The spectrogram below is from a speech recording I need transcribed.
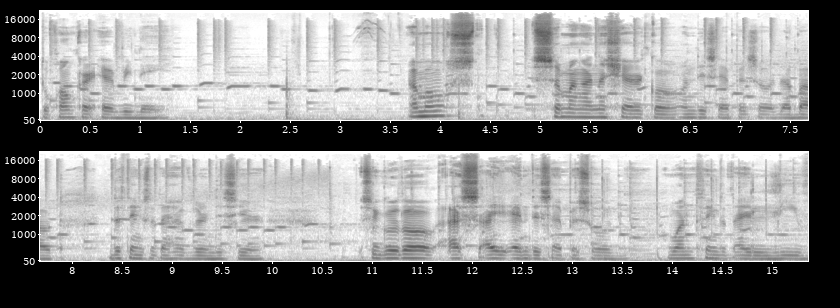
to conquer every day amongst sa mga na-share ko on this episode about the things that I have learned this year siguro as I end this episode one thing that I leave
